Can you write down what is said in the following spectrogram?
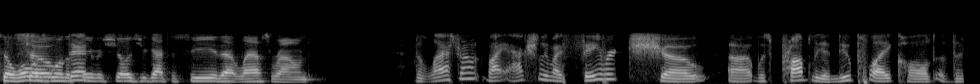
So, what so was one of the then, favorite shows you got to see that last round? The last round, my actually my favorite show uh, was probably a new play called The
